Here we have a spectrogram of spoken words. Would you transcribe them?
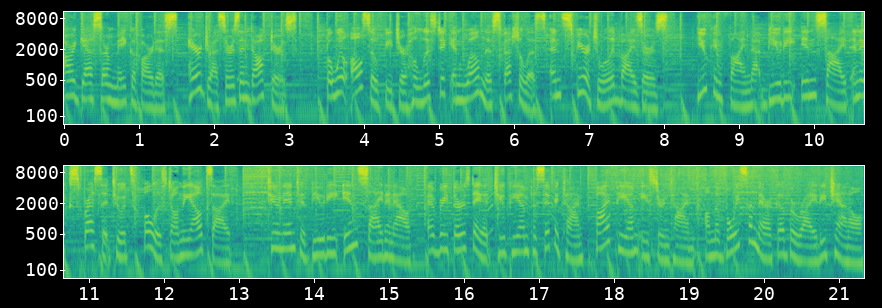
Our guests are makeup artists, hairdressers, and doctors. But we'll also feature holistic and wellness specialists and spiritual advisors. You can find that beauty inside and express it to its fullest on the outside. Tune in to Beauty Inside and Out every Thursday at 2 p.m. Pacific Time, 5 p.m. Eastern Time on the Voice America Variety Channel.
